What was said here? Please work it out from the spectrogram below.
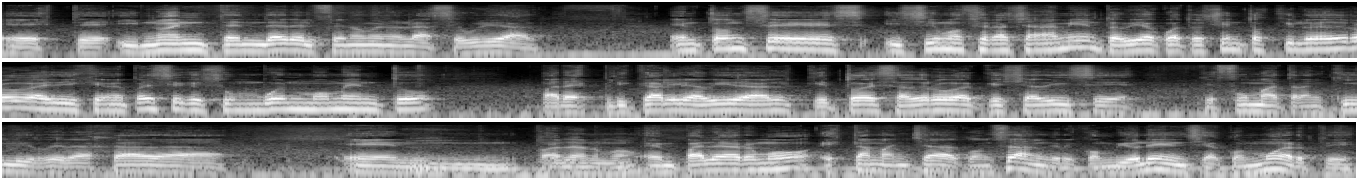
este, y no entender el fenómeno de la seguridad. Entonces hicimos el allanamiento, había 400 kilos de droga y dije, me parece que es un buen momento para explicarle a Vidal que toda esa droga que ella dice que fuma tranquila y relajada en Palermo. En, Palermo está manchada con sangre, con violencia, con muerte,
